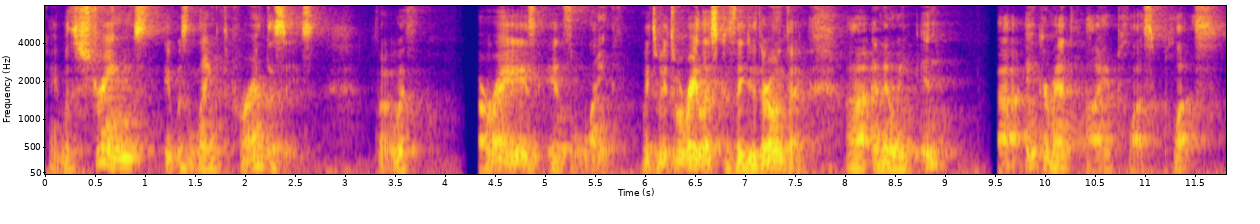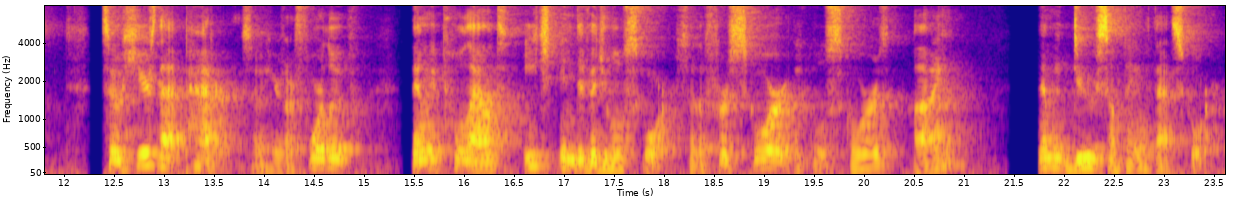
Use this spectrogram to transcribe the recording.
Okay? With strings, it was length parentheses. But with arrays, it's length. Wait to wait to array list because they do their own thing. Uh, and then we in, uh, increment i plus plus. So here's that pattern. So here's our for loop. Then we pull out each individual score. So the first score equals scores i. Then we do something with that score.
